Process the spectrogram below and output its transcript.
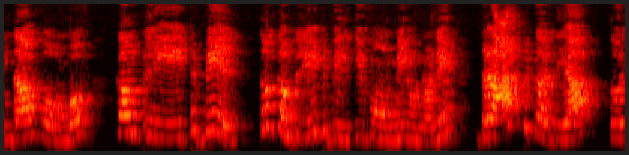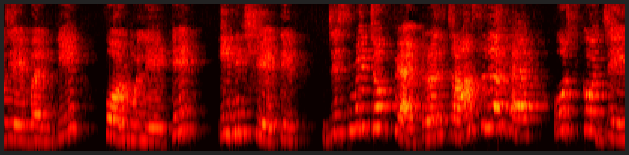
in the form of complete bill तो कंप्लीट बिल की फॉर्म में उन्होंने ड्राफ्ट कर दिया तो ये बन गई फॉर्मुलेटेड इनिशिएटिव जिसमें जो फेडरल चांसलर है, उसको जे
